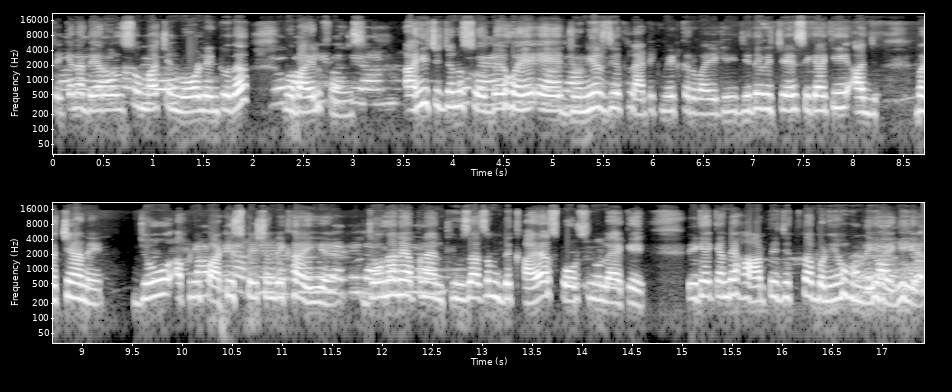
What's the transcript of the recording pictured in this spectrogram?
ਠੀਕ ਹੈ ਨਾ they are also much involved into the mobile phones ਆਹੀ ਚੀਜ਼ਾਂ ਨੂੰ ਸੋਚਦੇ ਹੋਏ ਇਹ ਜੂਨੀਅਰਸ ਦੀ ਐਥਲੈਟਿਕ ਮੀਟ ਕਰਵਾਈ ਗਈ ਜਿਹਦੇ ਵਿੱਚ ਇਹ ਸੀਗਾ ਕਿ ਅੱਜ ਬੱਚਿਆਂ ਨੇ ਜੋ ਆਪਣੀ ਪਾਰਟਿਸਿਪੇਸ਼ਨ ਦਿਖਾਈ ਹੈ ਜੋ ਉਹਨਾਂ ਨੇ ਆਪਣਾ ਐਂਥੂਸੀਆਜ਼ਮ ਦਿਖਾਇਆ ਸਪੋਰਟਸ ਨੂੰ ਲੈ ਕੇ ਠੀਕ ਹੈ ਕਹਿੰਦੇ ਹਾਰ ਤੇ ਜਿੱਤ ਤਾਂ ਬਣੀ ਹੁੰਦੀ ਹੈਗੀ ਹੈ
